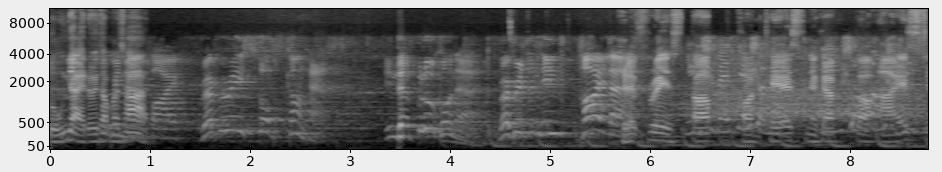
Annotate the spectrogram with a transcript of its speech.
สูงใหญ่โดยธรรมชาติ In the blue referee stop contest นะครับก็ RSC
